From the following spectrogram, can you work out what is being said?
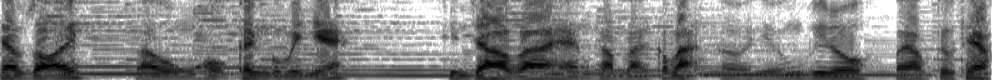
theo dõi và ủng hộ kênh của mình nhé. Xin chào và hẹn gặp lại các bạn ở những video bài học tiếp theo.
